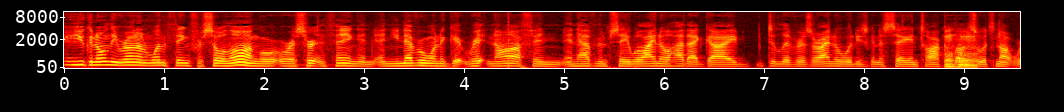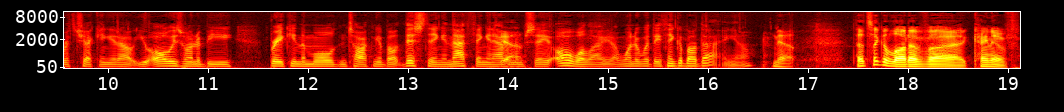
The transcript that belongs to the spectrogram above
you can only run on one thing for so long or, or a certain thing and, and you never want to get written off and, and have them say well i know how that guy delivers or i know what he's going to say and talk about Mhm. so it's not worth checking it out you always want to be breaking the mold and talking about this thing and that thing and having Yeah. them say oh well I, I wonder what they think about that you know Yeah. That's like a lot of uh, kind of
